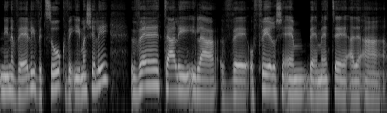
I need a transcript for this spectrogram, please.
נינה ואלי וצוק ואימא שלי, וטלי, הילה ואופיר, שהם באמת, אה, ה- ה-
